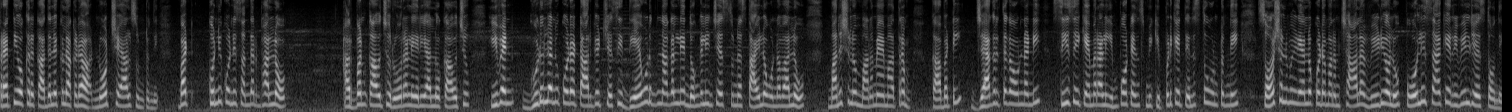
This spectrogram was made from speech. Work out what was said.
ప్రతి ఒక్కరి కదలికలు అక్కడ నోట్ చేయాల్సి ఉంటుంది. బట్ కొన్ని కొన్ని సందర్భాల్లో అర్బన్ కావచ్చు రూరల్ ఏరియాల్లో కావచ్చు ఈవెన్ గుడులను కూడా టార్గెట్ చేసి దేవుడు నగల్నే దొంగిలించేస్తున్న స్థాయిలో ఉన్నవాళ్ళు మనుషులు మనమే మాత్రం. కాబట్టి జాగ్రత్తగా ఉండండి. సీసీ కెమెరాల ఇంపార్టెన్స్ మీకు ఇప్పటికే తెలుస్తూ ఉంటుంది. సోషల్ మీడియాలో కూడా మనం చాలా వీడియోలు పోలీస్ శాఖే రివీల్ చేస్తోంది.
